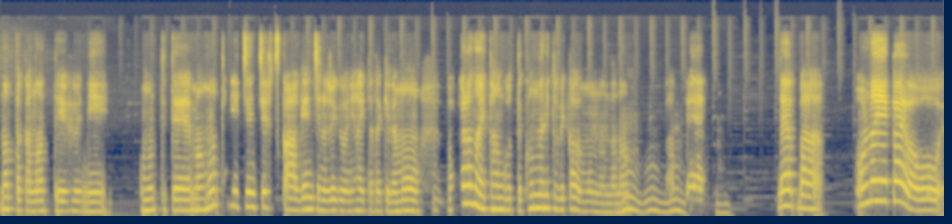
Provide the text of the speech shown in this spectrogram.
なったかなっていうふうに思ってて、まあ本当に1日2日現地の授業に入っただけでもうん、わからない単語ってこんなに飛び交うもんなんだうなってあって、うんで、やっぱオンライン英会話を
